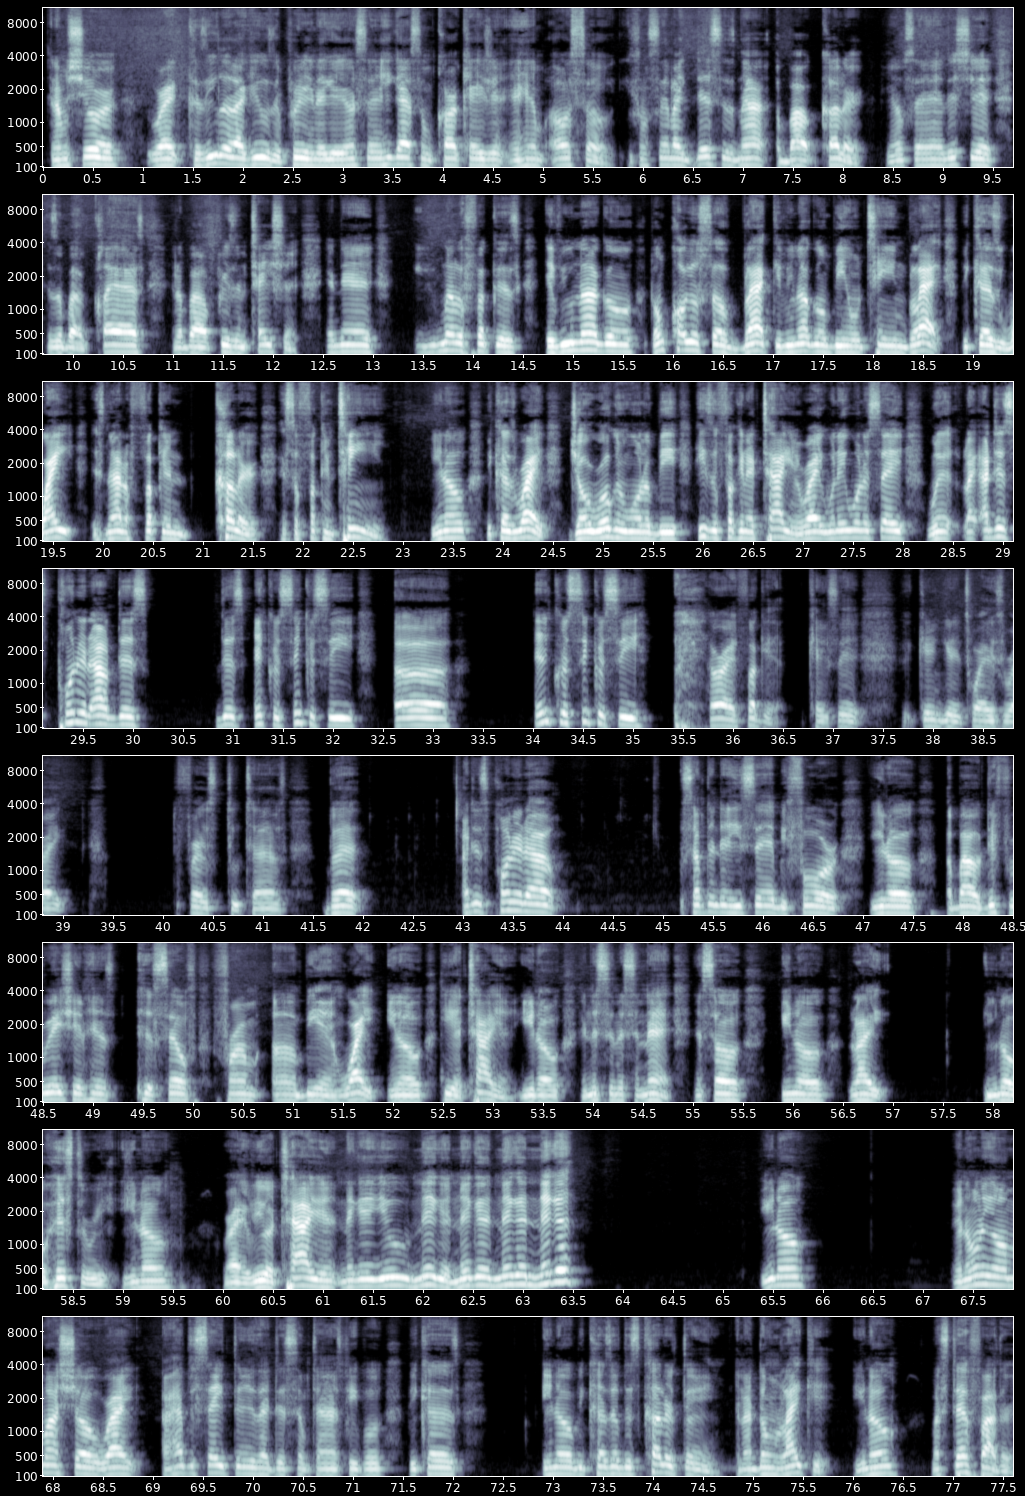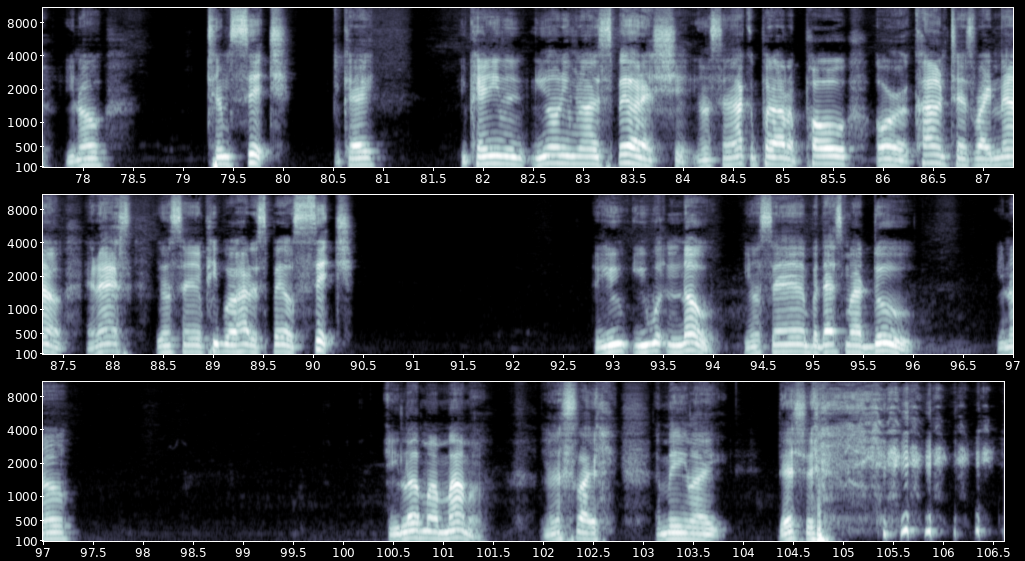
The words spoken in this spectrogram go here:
And I'm sure, right, because he looked like he was a pretty nigga, you know what I'm saying? He got some Caucasian in him also. You know what I'm saying? Like, this is not about color. You know what I'm saying? This shit is about class and about presentation. And then you motherfuckers, if you're not going, don't call yourself black if you're not going to be on team black because white is not a fucking color, it's a fucking team. You know, because right, Joe Rogan want to be, he's a fucking Italian, right? When they want to say, when like I just pointed out this this idiosyncrasy, uh idiosyncrasy. All right, fuck it. Can't say it. Can't get it twice right. The first two times. But I just pointed out something that he said before, you know, about differentiating his himself from um being white, you know, he Italian, you know, and this and this and that. And so, you know, like, you know, history, you know, right? If you Italian, nigga, you nigga, nigga, nigga, nigga, you know, and only on my show, right? I have to say things like this sometimes, people, because you know, because of this color thing, and I don't like it. You know, my stepfather, you know, Tim Sitch, okay. You can't even, you don't even know how to spell that shit. You know what I'm saying? I could put out a poll or a contest right now and ask, you know what I'm saying, people how to spell Sitch. You you wouldn't know. You know what I'm saying? But that's my dude. You know? He loved my mama. And it's like, I mean, like, that shit.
